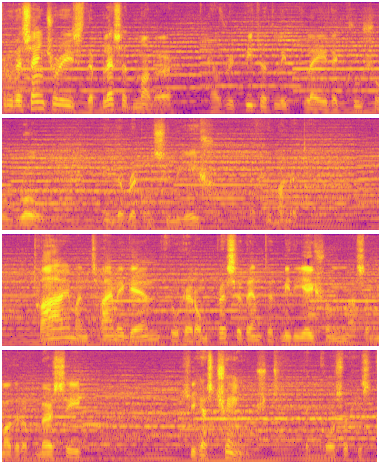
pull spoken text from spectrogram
Through the centuries, the Blessed Mother has repeatedly played a crucial role in the reconciliation of humanity. Time and time again, through her unprecedented mediation as a Mother of Mercy, she has changed the course of history.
